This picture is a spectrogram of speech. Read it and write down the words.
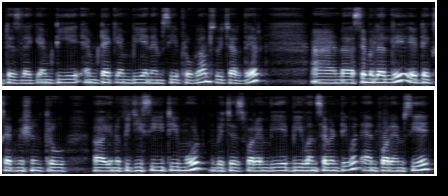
it is like mta mtech mba and mca programs which are there. And uh, similarly it takes admission through uh, you know PGCET mode which is for MBA B171 and for MCA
